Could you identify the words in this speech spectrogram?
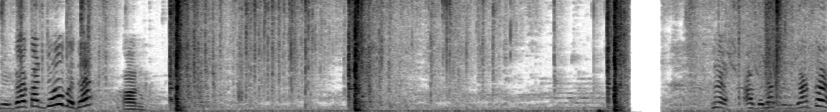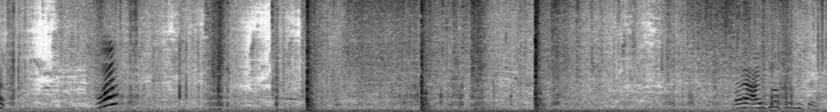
ભેગા કરજો હો બધા સારું લે આ બધા ભેગા કર હા હવે આવી જાઓ પેલી સાઈડ.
